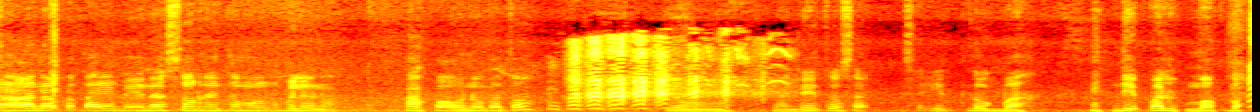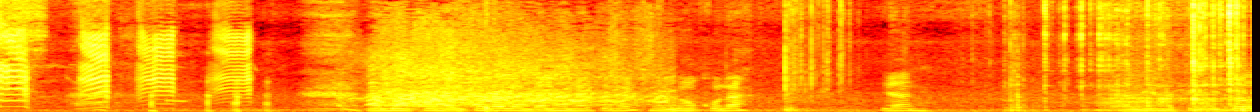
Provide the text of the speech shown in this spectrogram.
hinahanap pa tayo dinosaur nito mga kapilyo no. Ah, paano ba to? Yung nandito sa, sa itlog ba? Hindi pa lumabas. Naloko na ito na lang, dalhin natin eh. Naloko na. Yan. Dalhin natin ito.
